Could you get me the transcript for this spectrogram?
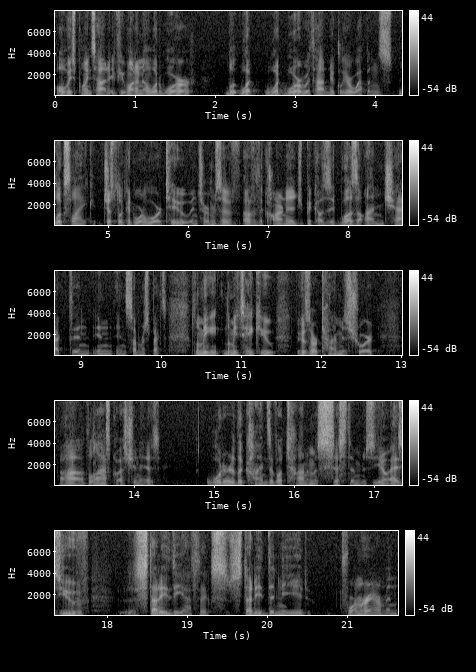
always points out if you want to know what war what what war without nuclear weapons looks like. Just look at World War II in terms of, of the carnage because it was unchecked in, in, in some respects. Let me let me take you because our time is short. Uh, the last question is, what are the kinds of autonomous systems? You know, as you've studied the ethics, studied the need, former airman,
